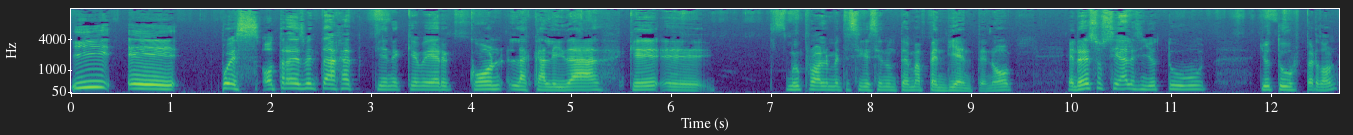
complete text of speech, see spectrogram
Y eh, pues otra desventaja tiene que ver con la calidad que eh, muy probablemente sigue siendo un tema pendiente, ¿no? En redes sociales, en YouTube, YouTube, perdón,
